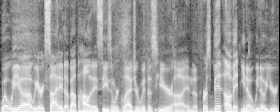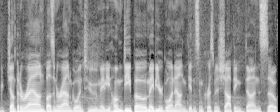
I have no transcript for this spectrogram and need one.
Well, we uh, we are excited about the holiday season. We're glad you're with us here uh, in the first bit of it. You know, we know you're jumping around, buzzing around, going to maybe Home Depot. Maybe you're going out and getting some Christmas shopping done. So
